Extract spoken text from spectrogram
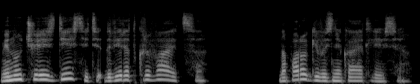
Минут через десять дверь открывается. На пороге возникает Леся.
